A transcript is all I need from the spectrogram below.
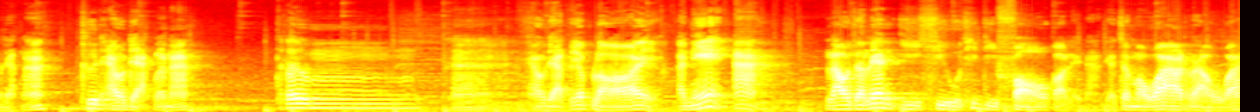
L d a c นะ ขึ้น L d a c แล้วนะตรึมอ่า L d a c เรียบร้อย อันนี้อะเราจะเล่น EQ ที่ default ก่อนเลยนะ เดี๋ยวจะมาว่าเราว่า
